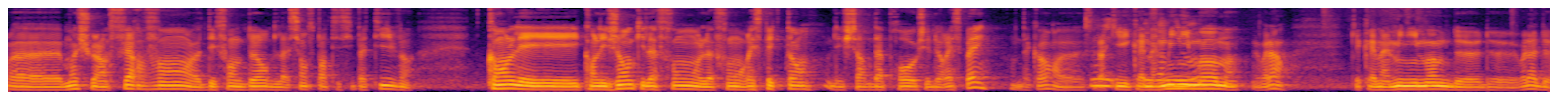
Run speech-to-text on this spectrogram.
Euh, moi, je suis un fervent défendeur de la science participative. Quand les, quand les gens qui la font la font en respectant les chartes d'approche et de respect, d'accord C'est-à-dire qu'il y a quand même un minimum, voilà, qu'il y a quand même un minimum de, de, voilà, de...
